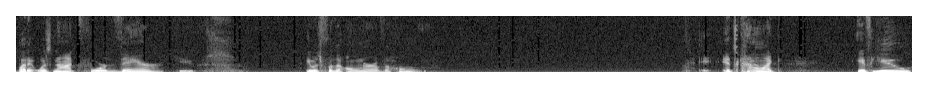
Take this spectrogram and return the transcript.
but it was not for their use, it was for the owner of the home. It's kind of like if you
